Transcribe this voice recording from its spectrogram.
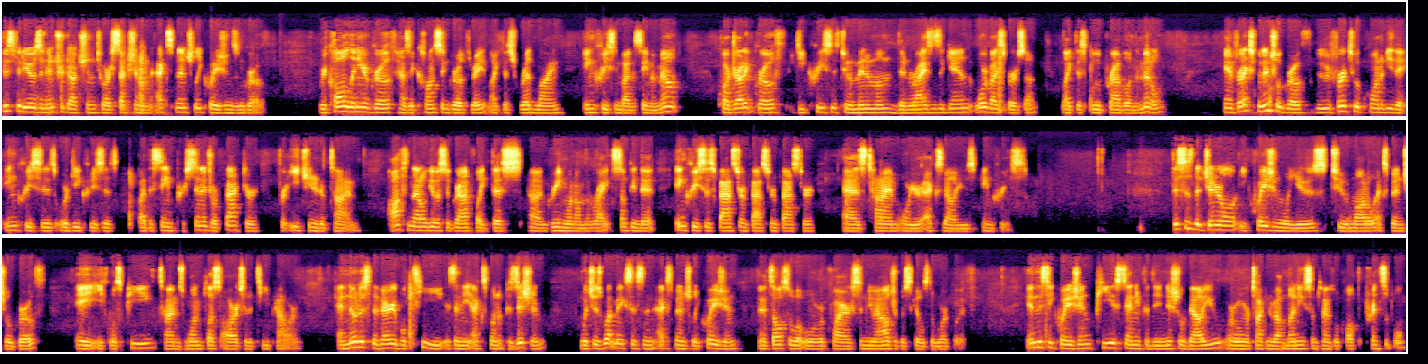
This video is an introduction to our section on exponential equations and growth. Recall linear growth has a constant growth rate, like this red line, increasing by the same amount. Quadratic growth decreases to a minimum, then rises again, or vice versa, like this blue parabola in the middle. And for exponential growth, we refer to a quantity that increases or decreases by the same percentage or factor for each unit of time. Often that'll give us a graph like this uh, green one on the right, something that increases faster and faster and faster as time or your x values increase. This is the general equation we'll use to model exponential growth. a equals p times 1 plus r to the t power. And notice the variable t is in the exponent position, which is what makes this an exponential equation, and it's also what will require some new algebra skills to work with. In this equation, P is standing for the initial value, or when we're talking about money, sometimes we'll call it the principal.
